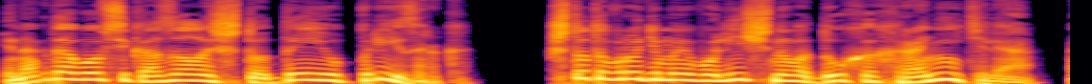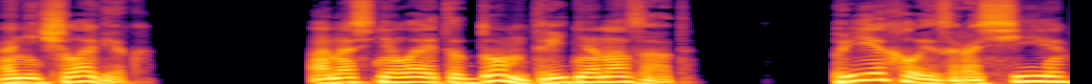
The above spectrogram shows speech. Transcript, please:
Иногда вовсе казалось, что Дею — призрак, что-то вроде моего личного духа-хранителя, а не человек. Она сняла этот дом три дня назад. Приехала из России,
